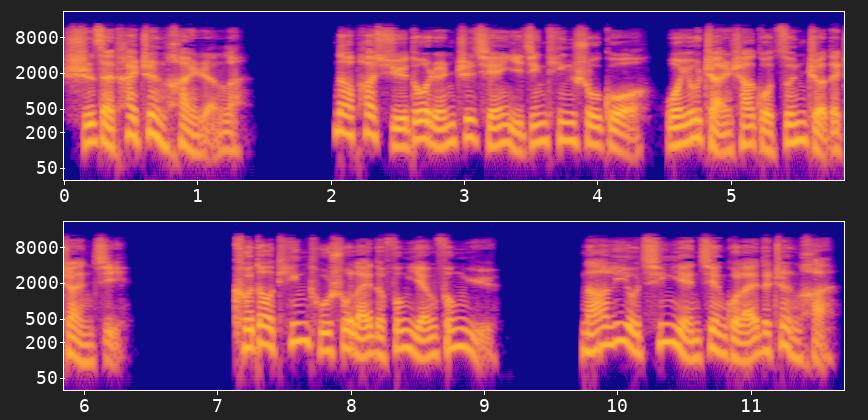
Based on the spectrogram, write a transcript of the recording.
实在太震撼人了，哪怕许多人之前已经听说过我有斩杀过尊者的战绩，可到听图说来的风言风语，哪里有亲眼见过来的震撼？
